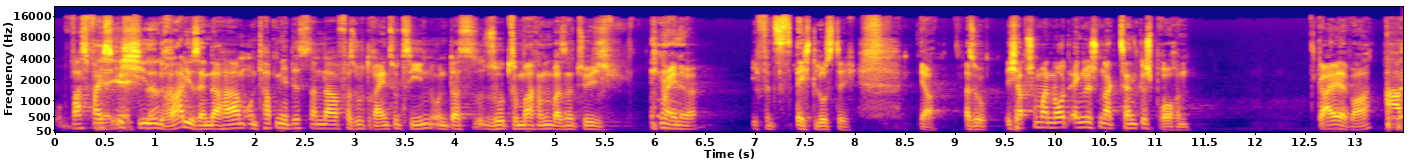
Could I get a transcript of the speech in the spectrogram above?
was weiß ja, ich, ja, Radiosender haben und habe mir das dann da versucht reinzuziehen und das so zu machen, was natürlich, ich meine, ich find's echt lustig. Ja, also ich habe schon mal nordenglischen Akzent gesprochen. Geil, war. Aber,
